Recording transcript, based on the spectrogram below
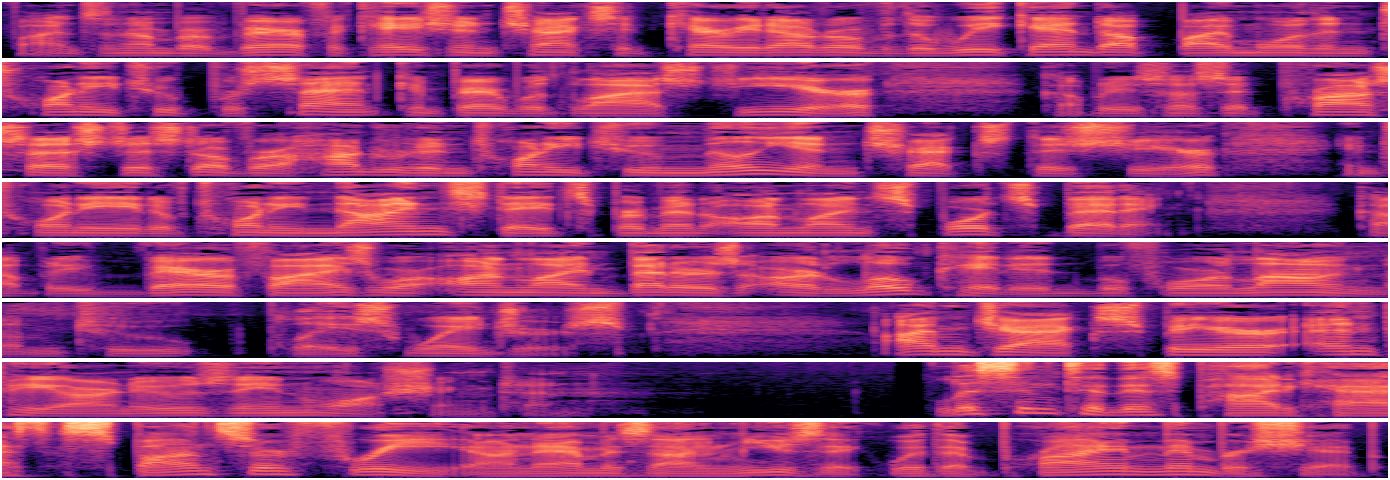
finds the number of verification checks it carried out over the weekend up by more than 22% compared with last year. The company says it processed just over 122 million checks this year in 28 of 29 states permit online sports betting company verifies where online bettors are located before allowing them to place wagers. I'm Jack Speer, NPR News in Washington. Listen to this podcast sponsor free on Amazon Music with a Prime membership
